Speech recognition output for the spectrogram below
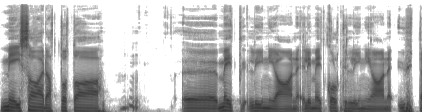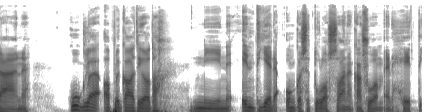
me ei saada tota, meitä linjaan, eli meitä 30-linjaan yhtään Google-applikaatiota, niin en tiedä, onko se tulossa ainakaan Suomeen heti,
